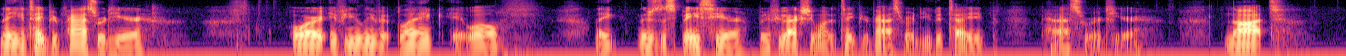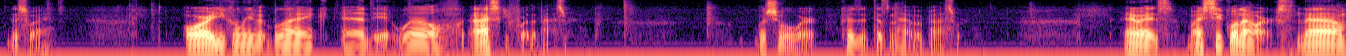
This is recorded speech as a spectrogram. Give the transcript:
Now you can type your password here, or if you leave it blank, it will like there's a space here. But if you actually want to type your password, you could type password here, not this way. Or you can leave it blank and it will ask you for the password, which will work because it doesn't have a password. Anyways, MySQL now works. Now,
